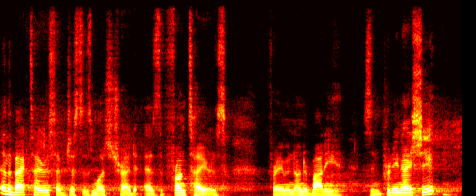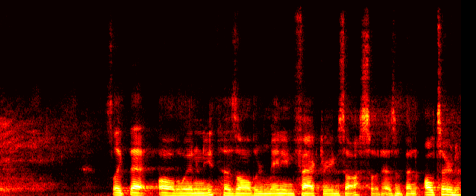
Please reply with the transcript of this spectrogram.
And the back tires have just as much tread as the front tires. Frame and underbody is in pretty nice shape. It's like that all the way underneath, has all the remaining factory exhaust, so it hasn't been altered.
